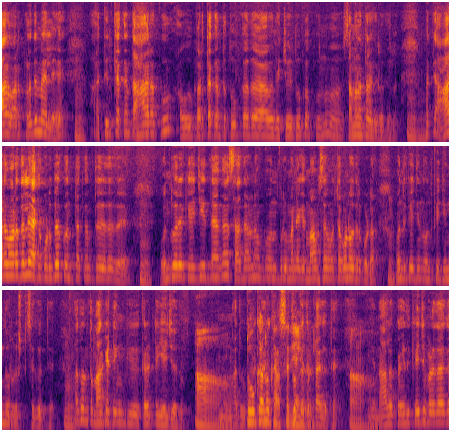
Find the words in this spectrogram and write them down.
ಆರು ವಾರ ಕಳೆದ ಮೇಲೆ ಆ ತಿಂತಕ್ಕಂಥ ಆಹಾರಕ್ಕೂ ಅವು ಬರ್ತಕ್ಕಂಥ ತೂಕದ ಒಂದು ಹೆಚ್ಚುವರಿ ತೂಕಕ್ಕೂ ಸಮಾನಾಂತರವಾಗಿರೋದಿಲ್ಲ. ಮತ್ತೆ ಆರು ವಾರದಲ್ಲೇ ಯಾಕೆ ಕೊಡಬೇಕು ಅಂತಕ್ಕಂಥ ಇದ್ರೆ ಒಂದೂವರೆ ಕೆ ಜಿ ಇದ್ದಾಗ ಸಾಧಾರಣ ಒಂದು ಮನೆಗೆ ಮಾಂಸ ತಗೊಂಡೋದ್ರು ಕೂಡ ಒಂದು ಕೆ ಜಿಂದ ಒಂದು ಕೆ ಜಿ ಇನ್ನೂರು ಅಷ್ಟು ಸಿಗುತ್ತೆ ಅದೊಂದು ಮಾರ್ಕೆಟಿಂಗ್ ಕರೆಕ್ಟ್ ಏಜ್ ಅದು. ಅದು ತೂಕನೂ ಕರೆಕ್ಟ್ ಆಗುತ್ತೆ. ಈಗ ನಾಲ್ಕು ಐದು ಕೆಜಿ ಬೆಳೆದಾಗ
